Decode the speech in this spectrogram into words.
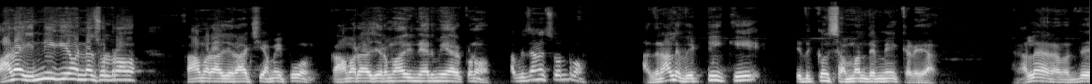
ஆனால் இன்னைக்கும் என்ன சொல்றோம்? காமராஜர் ஆட்சி அமைப்போம் காமராஜர் மாதிரி நேர்மையா இருக்கணும் அப்படித்தானே சொல்றோம். அதனால வெற்றிக்கு இதுக்கும் சம்பந்தமே கிடையாது. அதனால் நான் வந்து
